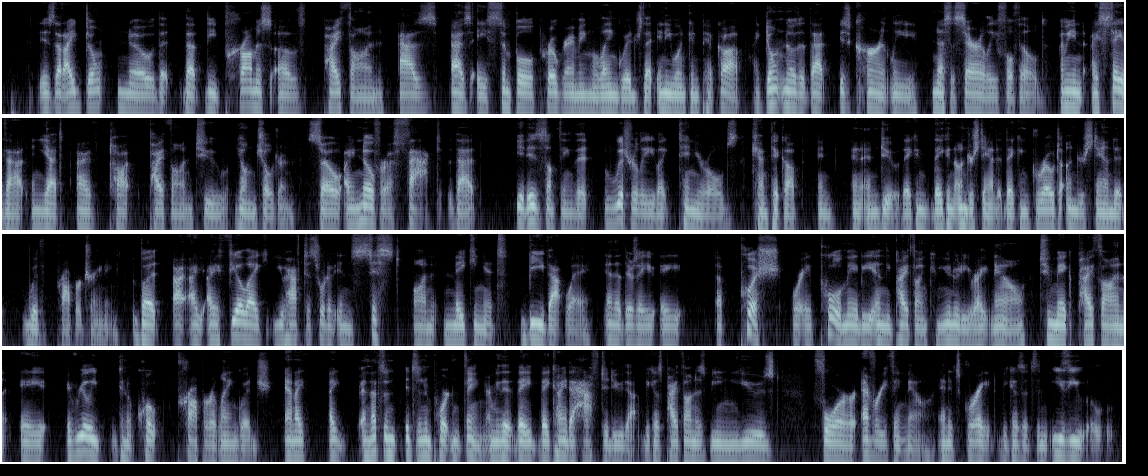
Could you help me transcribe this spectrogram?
is that I don't know that that the promise of Python as as a simple programming language that anyone can pick up. I don't know that that is currently necessarily fulfilled. I mean, I say that and yet I've taught Python to young children. So I know for a fact that it is something that literally like 10 year olds can pick up and, and, and do. They can they can understand it. They can grow to understand it with proper training. But I, I, feel like you have to sort of insist on making it be that way. And that there's a, a a push or a pull maybe in the Python community right now to make Python a a really you know quote proper language. And I I, and that's an it's an important thing. I mean, they they, they kind of have to do that because Python is being used for everything now, and it's great because it's an easy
